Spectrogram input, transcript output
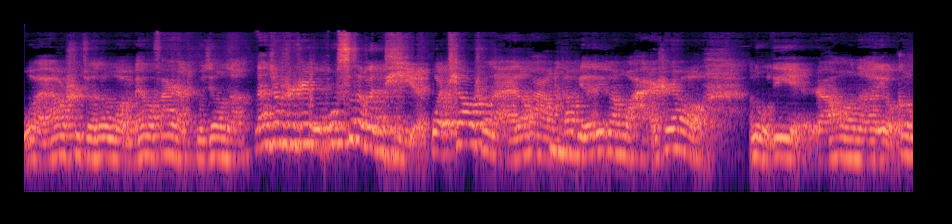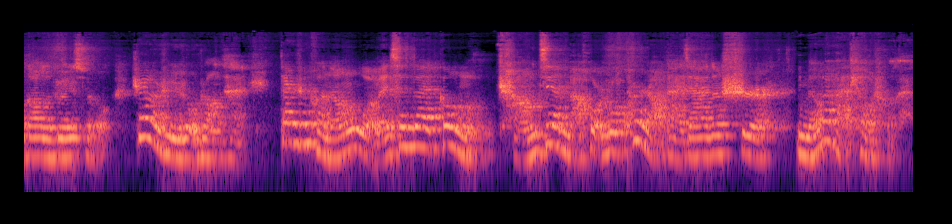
我要是觉得我没有发展途径呢，那就是这个公司的问题。我跳出来的话，我到别的地方，我还是要努力，然后呢有更高的追求，这样是一种状态。但是可能我们现在更常见吧，或者说困扰大家的是，你没有办法跳出来。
